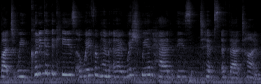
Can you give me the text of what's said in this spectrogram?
but we couldn't get the keys away from him and I wish we had had these tips at that time.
